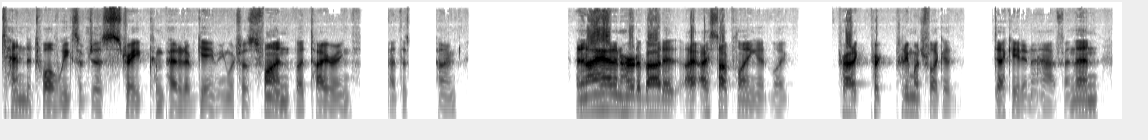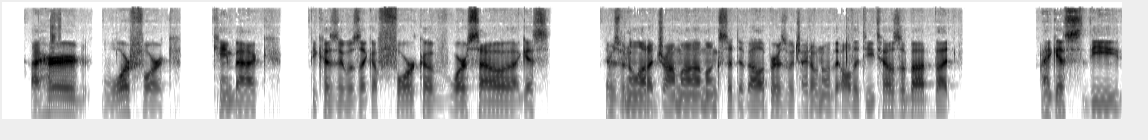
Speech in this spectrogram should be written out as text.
ten to twelve weeks of just straight competitive gaming, which was fun but tiring at the time. And then I hadn't heard about it. I, I stopped playing it like pretty much for like a decade and a half, and then I heard Warfork came back because it was like a fork of Warsow. I guess there's been a lot of drama amongst the developers, which I don't know the, all the details about, but I guess the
